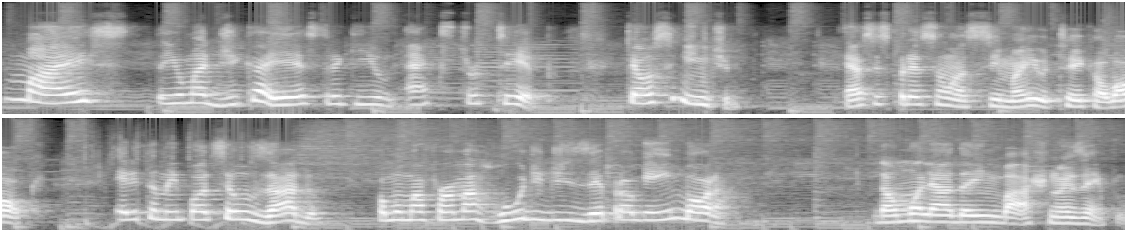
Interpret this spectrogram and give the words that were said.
Mas tem uma dica extra aqui, um extra tip, que é o seguinte: essa expressão acima aí, o take a walk, ele também pode ser usado como uma forma rude de dizer para alguém ir embora. Dá uma olhada aí embaixo no exemplo.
